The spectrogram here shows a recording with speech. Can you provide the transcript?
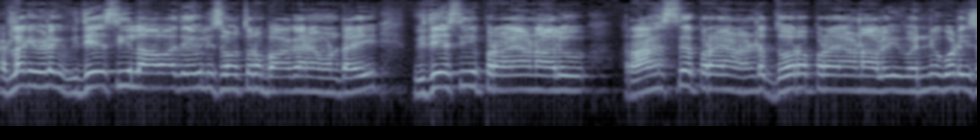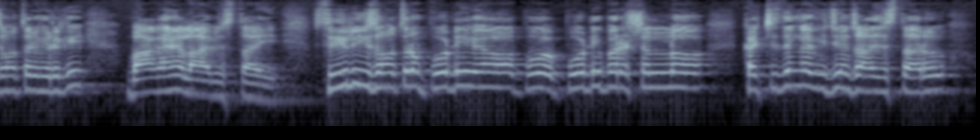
అట్లాగే వీళ్ళకి విదేశీ లావాదేవీలు ఈ సంవత్సరం బాగానే ఉంటాయి. విదేశీ ప్రయాణాలు రహస్య ప్రయాణాలు అంటే దూర ప్రయాణాలు ఇవన్నీ కూడా ఈ సంవత్సరం వీరికి బాగానే లాభిస్తాయి. స్త్రీలు ఈ సంవత్సరం పోటీ పో- పోటీ పరీక్షల్లో ఖచ్చితంగా విజయం సాధిస్తారు.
